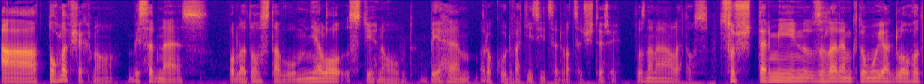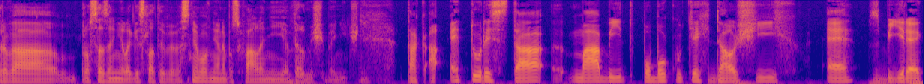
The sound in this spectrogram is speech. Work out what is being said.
A tohle všechno by se dnes podle toho stavu mělo stihnout během roku 2024, to znamená letos. Což termín vzhledem k tomu, jak dlouho trvá prosazení legislativy ve sněmovně nebo schválení, je velmi šibeniční. Tak a e-turista má být po boku těch dalších e-sbírek,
